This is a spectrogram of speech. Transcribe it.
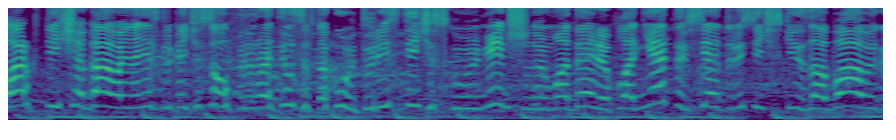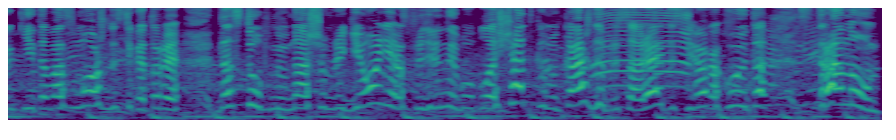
Парк Птичья Гавань на несколько часов превратился в такую туристическую уменьшенную модель планеты. Все туристические забавы, какие-то возможности, которые доступны в нашем регионе, распределены по площадкам, и каждый представляет из себя какую-то страну.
